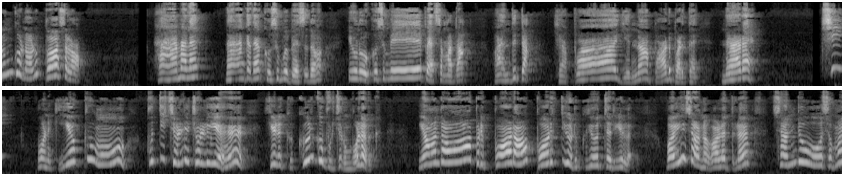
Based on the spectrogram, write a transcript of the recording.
எங்கனாலும் பேசலாம். ஆமால நாங்க தான் குசும்பு பேசுதோம். இவனு குசும்பே பேச மாட்டான். வந்துட்டான். எப்பா என்ன பாடுபடுத்த? நாட உனக்கு எப்பவும் புத்தி சொல்லி சொல்லியே எனக்கு குறுக்கு பிடிச்சிரும் போல இருக்கு. ஏன்டா அப்படி பாடா பருத்தி எடுக்கையோ தெரியல. வயசான காலத்துல சந்தோஷமா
